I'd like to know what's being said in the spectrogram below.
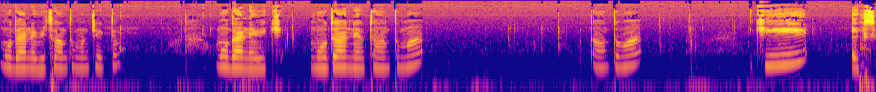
Modern Ev tanıtımını çektim. Modern Ev 2 Modern Ev tanıtımı tanıtımı 2 eksi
